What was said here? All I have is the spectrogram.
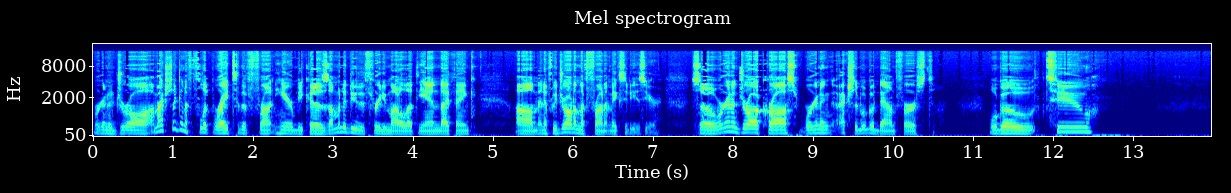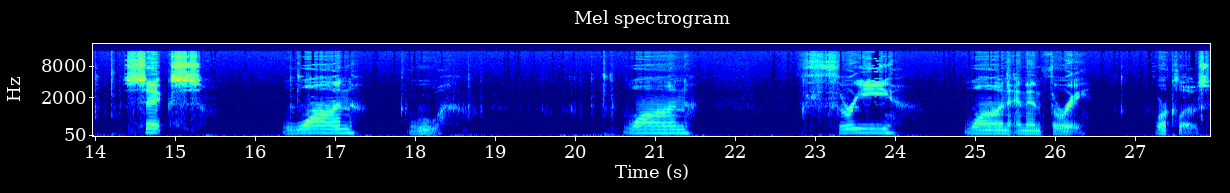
we're going to draw, I'm actually going to flip right to the front here because I'm going to do the 3D model at the end, I think. Um, and if we draw it on the front, it makes it easier. So we're going to draw across. We're going to, actually, we'll go down first. We'll go 2, 6, 1, ooh, 1, three, one, and then three, or close.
